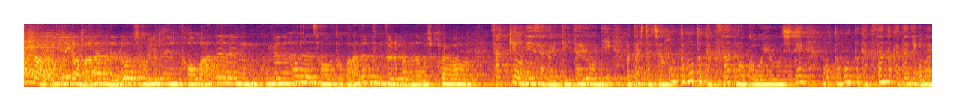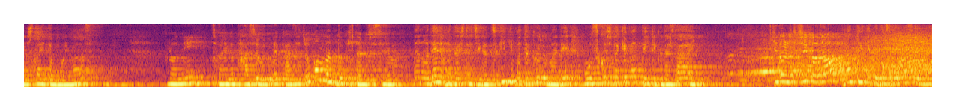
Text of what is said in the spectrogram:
아까 언니가 말한 대로 저희는 더 많은 공연을 하면서 더 많은 분들을 만나고 싶어요. さっきお姉さんが言っていたように私たちはもっともっとたくさんの公演をしてもっともっとたくさんの方にお会いしたいと思います 그러니 저희가 다시 올 때까지 조금만 더 기다려주세요. なので私たちが次にまた来るまでもう少しだけ待っていてください 기다려주실 거죠? 待っていてくださいますよね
